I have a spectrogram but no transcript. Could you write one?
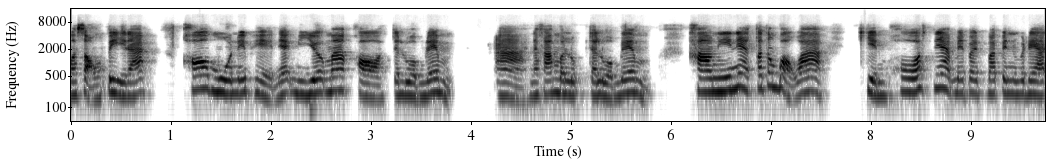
มาสองปีแล้ว ข้อมูลในเพจเนี่ยมีเยอะมากพอจะรวมเล่มอ่านะคะมาจะรวมเล่ม คราวนี้เนี่ยก็ต้องบอกว่า ขียนโพสต์เนี่ยมาเป็นระยะ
